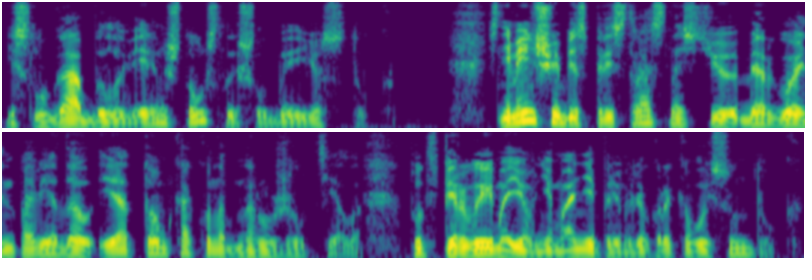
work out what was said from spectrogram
и слуга был уверен, что услышал бы ее стук. С не меньшей беспристрастностью Бергоин поведал и о том, как он обнаружил тело. Тут впервые мое внимание привлек роковой сундук.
